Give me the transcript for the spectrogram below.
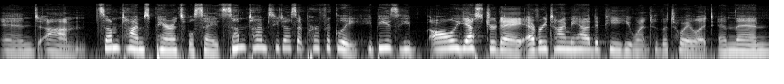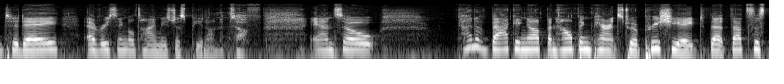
And um, sometimes parents will say sometimes he does it perfectly. He pees he all yesterday every time he had to pee he went to the toilet. And then today every single time he's just peed on himself. And so kind of backing up and helping parents to appreciate that that's just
